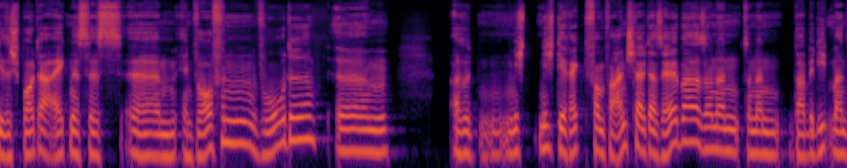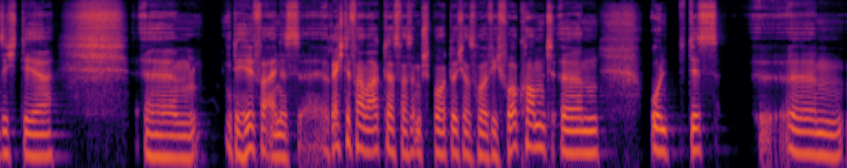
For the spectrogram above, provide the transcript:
dieses Sportereignisses ähm, entworfen wurde. Ähm, also nicht, nicht direkt vom Veranstalter selber, sondern, sondern da bedient man sich der, ähm, der Hilfe eines Rechtevermarkters, was im Sport durchaus häufig vorkommt. Ähm, und das ähm,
